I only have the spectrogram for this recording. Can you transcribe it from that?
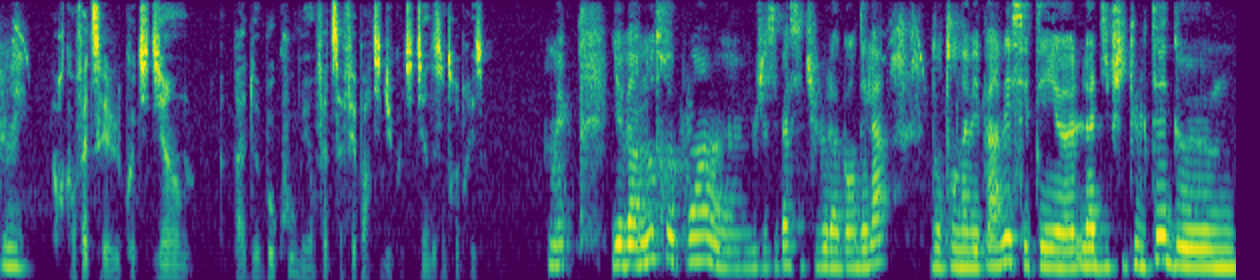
alors qu'en fait c'est le quotidien, pas de beaucoup, mais en fait ça fait partie du quotidien des entreprises. Oui. Il y avait un autre point, euh, je ne sais pas si tu veux l'aborder là, dont on avait parlé, c'était euh, la difficulté de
